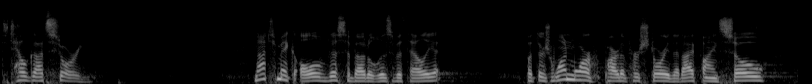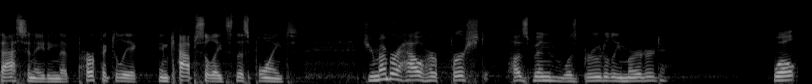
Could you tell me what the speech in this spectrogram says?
to tell God's story. Not to make all of this about Elisabeth Elliot, but there's one more part of her story that I find so fascinating that perfectly encapsulates this point. Do you remember how her first husband was brutally murdered? Well,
